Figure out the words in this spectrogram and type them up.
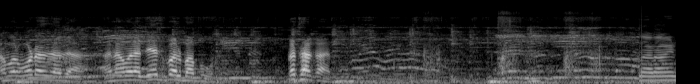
અમારા મોટા દાદા અને અમારા તેજપાલ બાપુ. કથાકાર. નારાયણ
